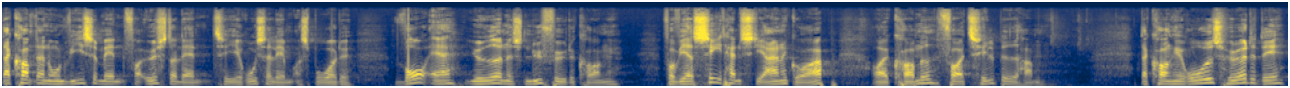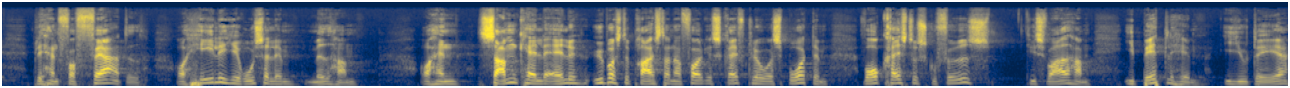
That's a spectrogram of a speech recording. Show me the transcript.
der kom der nogle vise mænd fra Østerland til Jerusalem og spurgte, hvor er jødernes nyfødte konge? For vi har set hans stjerne gå op og er kommet for at tilbede ham. Da kong Herodes hørte det, blev han forfærdet, og hele Jerusalem med ham. Og han sammenkaldte alle ypperste præsterne og folkets skriftkloge og spurgte dem, hvor Kristus skulle fødes. De svarede ham, i Bethlehem i Judæa.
